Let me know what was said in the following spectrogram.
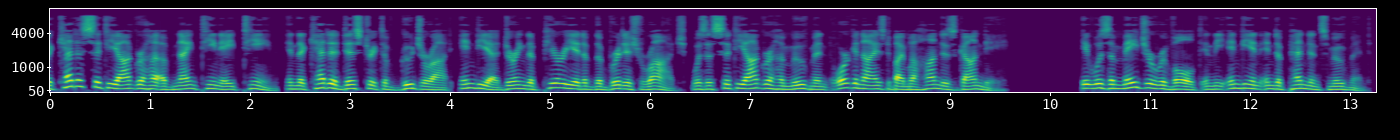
The Kheda Satyagraha of 1918, in the Kheda district of Gujarat, India during the period of the British Raj, was a satyagraha movement organised by Mohandas Gandhi. It was a major revolt in the Indian independence movement.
